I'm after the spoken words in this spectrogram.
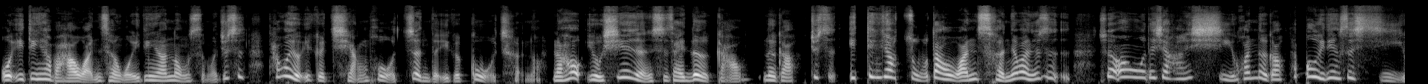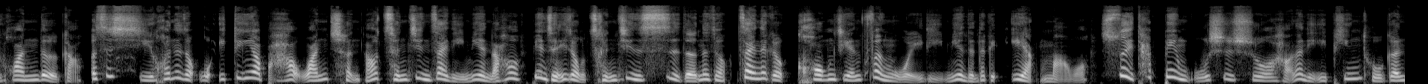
我一定要把它完成，我一定要弄什么，就是他会有一个强迫症的一个过程哦。然后有些人是在乐高，乐高就是一定要组到完成，要不然就是所以哦，我的小孩很喜欢乐高，他不一定是喜。喜欢乐高，而是喜欢那种我一定要把它完成，然后沉浸在里面，然后变成一种沉浸式的那种在那个空间氛围里面的那个样貌哦。所以它并不是说好，那你以拼图跟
